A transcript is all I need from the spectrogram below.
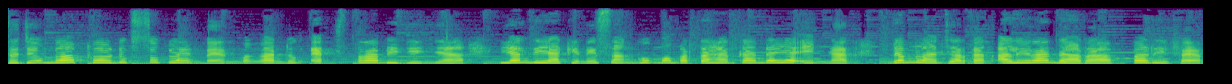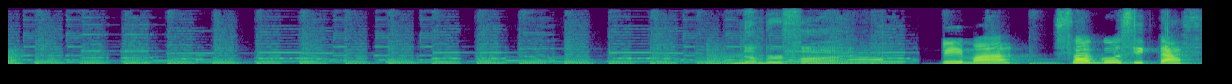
Sejumlah produk suplemen mengandung ekstra bijinya yang diyakini sanggup mempertahankan daya ingat dan melancarkan aliran darah perifer. Number 5. 5. Sagu sikas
